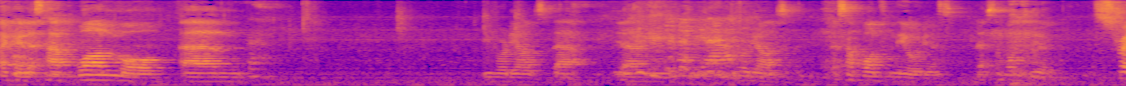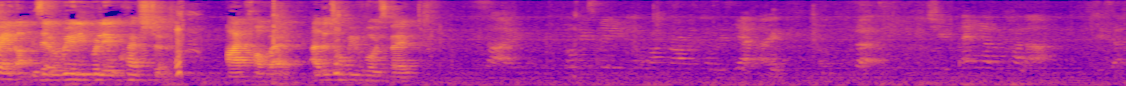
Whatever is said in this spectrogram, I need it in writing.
okay, let's have one more. Um, you've already answered that. Yeah, yeah. You've already answered. Let's have one from the audience. Let's have one from you. Straight up, is it a really brilliant question? I can't wait. At the top of your voice, babe. So, obviously, the one colour is yellow, but if you choose any other colour, except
